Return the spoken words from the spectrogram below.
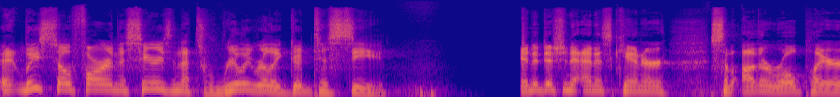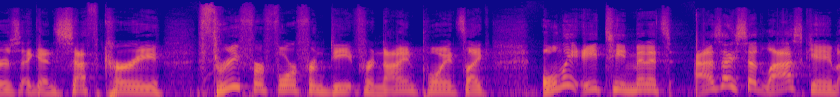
At least so far in the series, and that's really, really good to see. In addition to Enes Kanter, some other role players. Again, Seth Curry, three for four from deep for nine points. Like only 18 minutes. As I said last game,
